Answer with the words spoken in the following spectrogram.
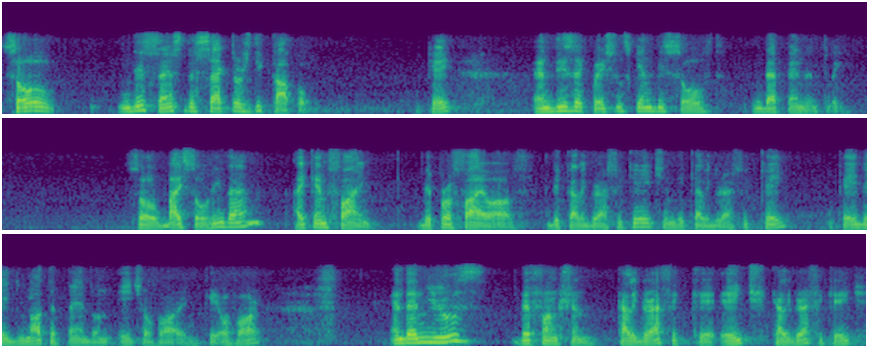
So in this sense, the sectors decouple, okay? And these equations can be solved independently. So by solving them, I can find the profile of the calligraphic H and the calligraphic K. Okay, they do not depend on H of R and K of R. And then use the function calligraphic H, calligraphic H,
